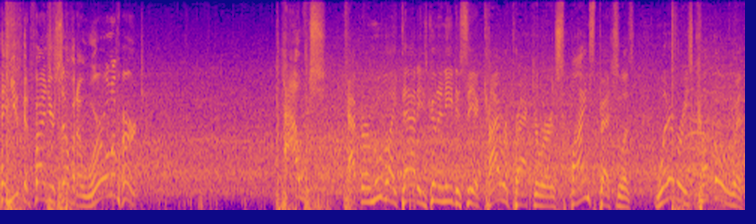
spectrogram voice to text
and you can find yourself in a world of hurt. Ouch! After a move like that, he's going to need to see a chiropractor or a spine specialist, whatever he's comfortable with.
